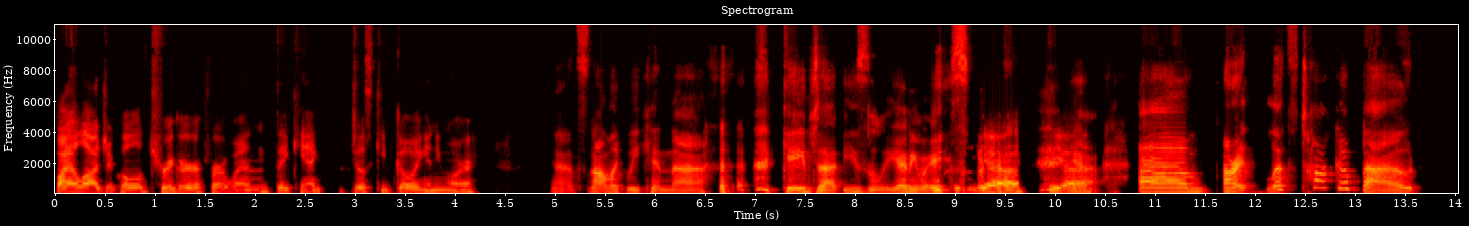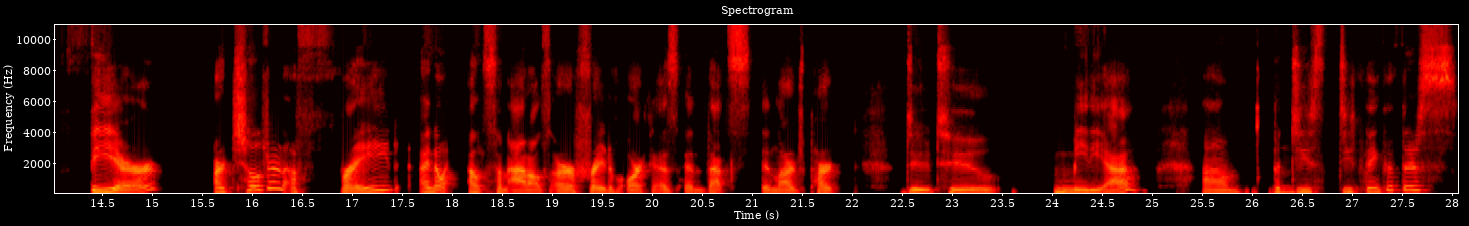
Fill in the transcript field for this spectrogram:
biological trigger for when they can't just keep going anymore. yeah it's not like we can uh gauge that easily anyways Yeah. Yeah. yeah um all right let's talk about fear are children afraid i know some adults are afraid of orcas and that's in large part due to media um but Mhm. do you do you think that there's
